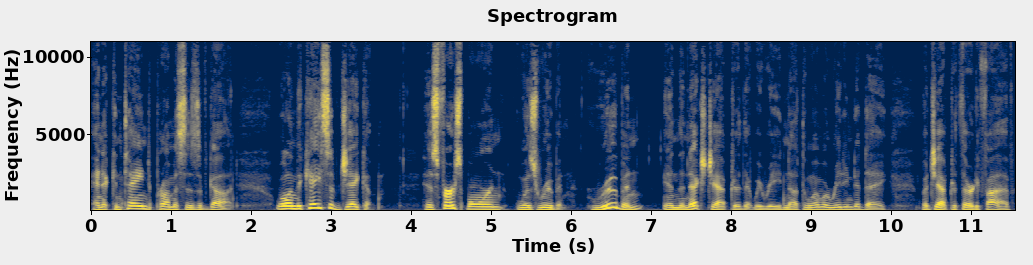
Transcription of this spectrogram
and it contained promises of God. Well, in the case of Jacob, his firstborn was Reuben. Reuben, in the next chapter that we read, not the one we're reading today, but chapter 35,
